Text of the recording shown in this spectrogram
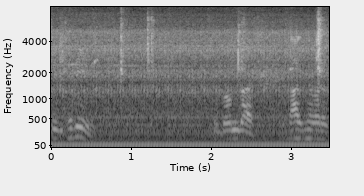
চিনছি সুদম দাস রাজনগরের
